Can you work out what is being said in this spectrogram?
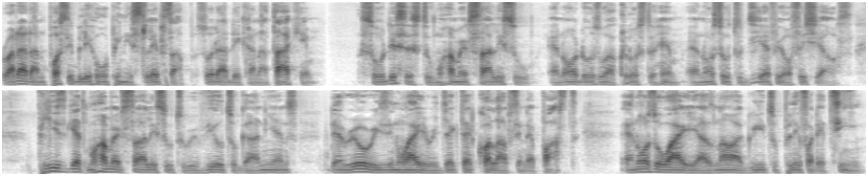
rather than possibly hoping he slips up so that they can attack him. So this is to Mohamed Salisu and all those who are close to him and also to GFA officials. Please get Mohamed Salisu to reveal to Ghanaians the real reason why he rejected call-ups in the past and also why he has now agreed to play for the team.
